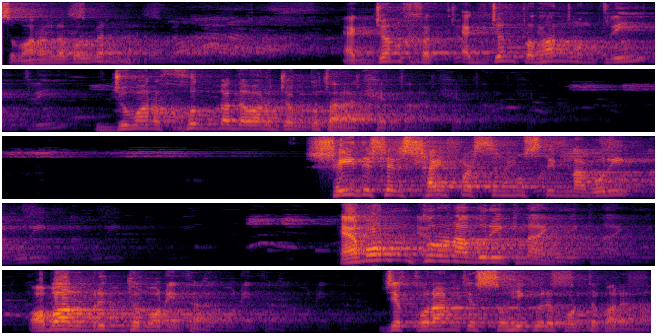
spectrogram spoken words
সুবহানাল্লাহ বলবেন না? একজন একজন প্রধানমন্ত্রী জুমার খুতবা দেওয়ার যোগ্যতা রাখেন। সেই দেশের ষাট পার্সেন্ট মুসলিম নাগরিক, এমন কোন নাগরিক নাই, অবাল বৃদ্ধ বনিতা, যে কোরআনকে সহি করে পড়তে পারে না।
